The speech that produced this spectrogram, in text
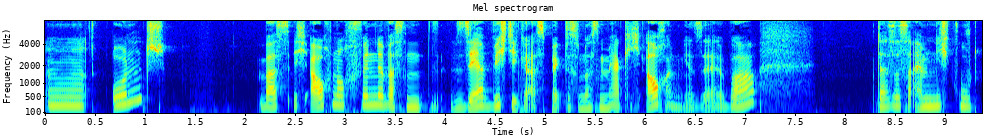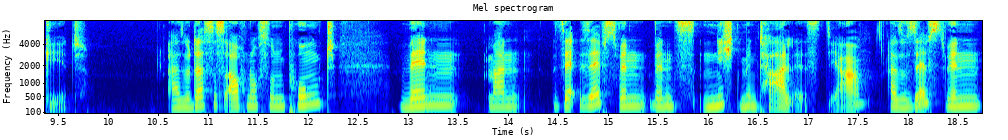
Mm, und was ich auch noch finde, was ein sehr wichtiger Aspekt ist, und das merke ich auch an mir selber, dass es einem nicht gut geht. Also das ist auch noch so ein Punkt, wenn man, selbst wenn es nicht mental ist, ja, also selbst wenn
